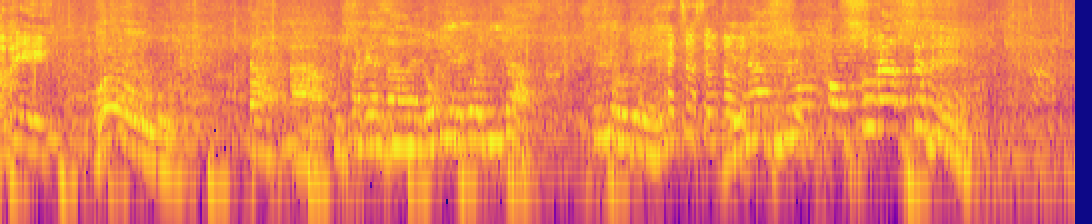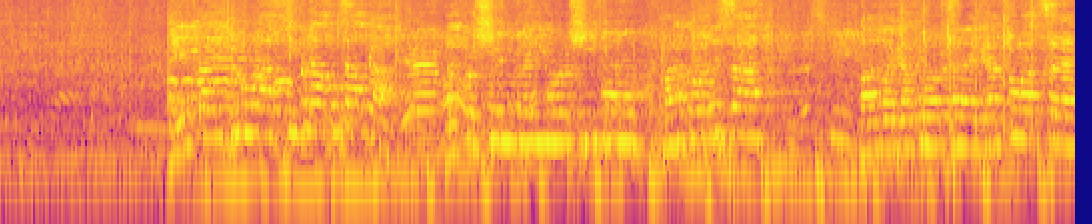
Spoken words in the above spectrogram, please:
Dobrý. Wow. Tak a už také známe nový rekordní čas. 4 hodiny, Ať co se u toho. 11 minut, 18 vteřin. Je tady druhá stříbrná posádka letošního jubilejního ročníku Maratona Lisa. Pánové, gratulace, gratulace.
